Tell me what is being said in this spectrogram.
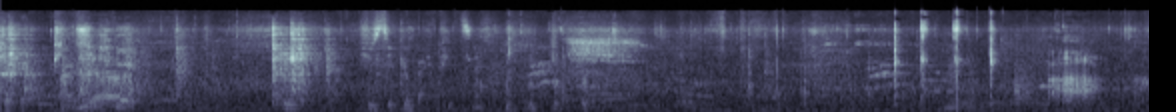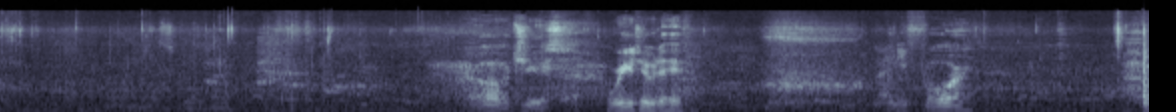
Chicken pizza. good. You stick pizza. That's good, man. Oh, jeez. Where you to, Dave? 94. In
